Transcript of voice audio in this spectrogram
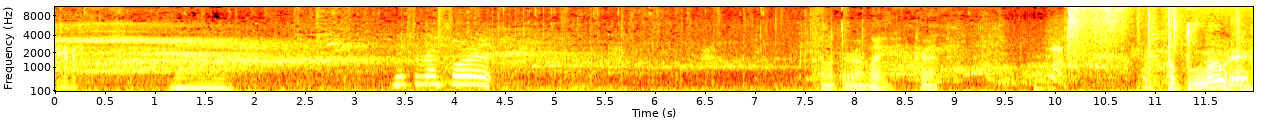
Damn it. No. Make a run for it. I went the wrong way. Crap. A bloater?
